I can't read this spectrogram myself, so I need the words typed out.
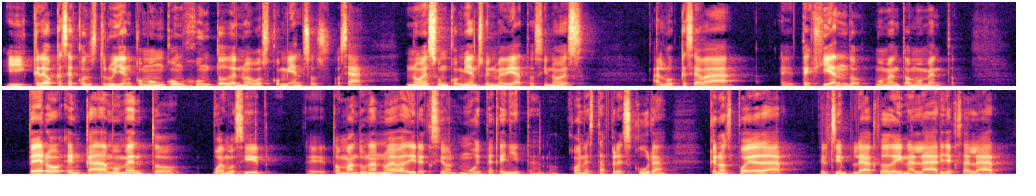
y creo que se construyen como un conjunto de nuevos comienzos. O sea, no es un comienzo inmediato, sino es algo que se va eh, tejiendo momento a momento. Pero en cada momento podemos ir eh, tomando una nueva dirección muy pequeñita, con esta frescura que nos puede dar el simple acto de inhalar y exhalar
